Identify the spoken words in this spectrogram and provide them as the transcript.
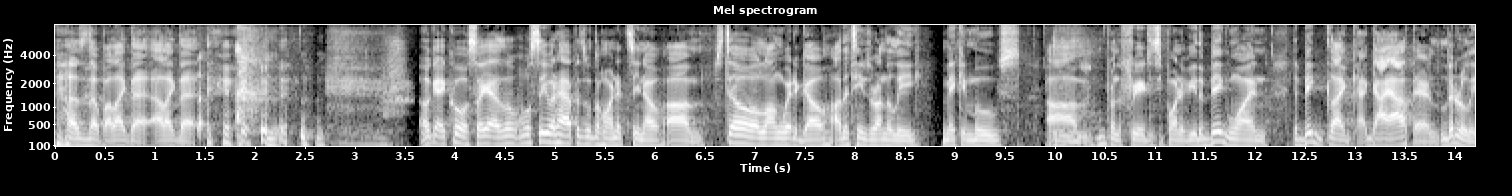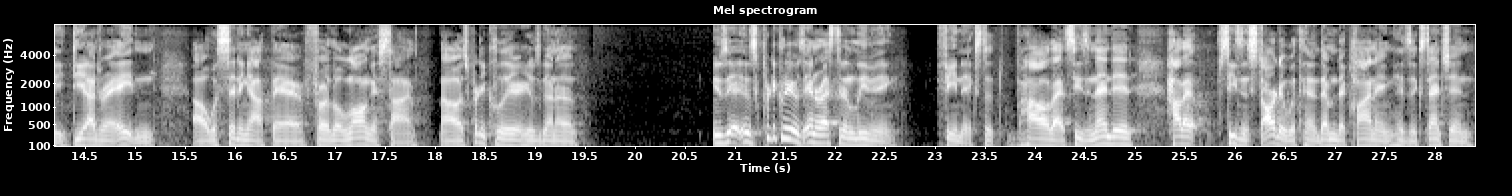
That's dope. I like that. I like that. okay, cool. So yeah, we'll we'll see what happens with the Hornets. You know, um, still a long way to go. Other teams around the league making moves um, from the free agency point of view. The big one, the big like guy out there, literally DeAndre Ayton, uh, was sitting out there for the longest time. Uh, it was pretty clear he was gonna. It was, it was pretty clear he was interested in leaving Phoenix. The, how that season ended, how that season started with him, them declining his extension,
